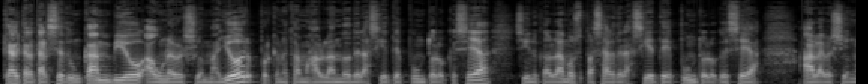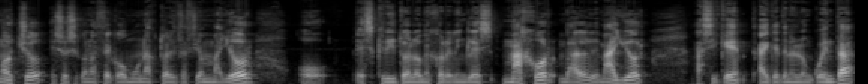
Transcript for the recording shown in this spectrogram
que al tratarse de un cambio a una versión mayor, porque no estamos hablando de la 7. lo que sea, sino que hablamos pasar de la 7. lo que sea a la versión 8, eso se conoce como una actualización mayor o escrito a lo mejor en inglés major, ¿vale? De mayor, así que hay que tenerlo en cuenta.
